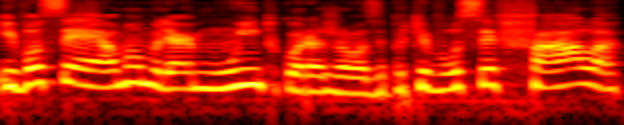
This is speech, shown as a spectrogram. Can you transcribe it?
E você é uma mulher muito corajosa, porque você fala,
